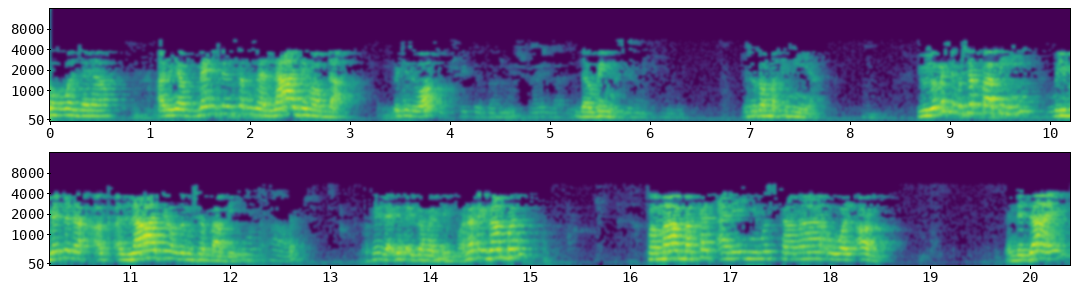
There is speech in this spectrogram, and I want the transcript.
وهو الجناح and we have mentioned some of the lazim of that which is what? the wings this is called makniya you don't mention mushabba bihi we mention a, a, lazim of the mushabba bihi okay like this example another example فما بكت عليهم السماء والأرض and they die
